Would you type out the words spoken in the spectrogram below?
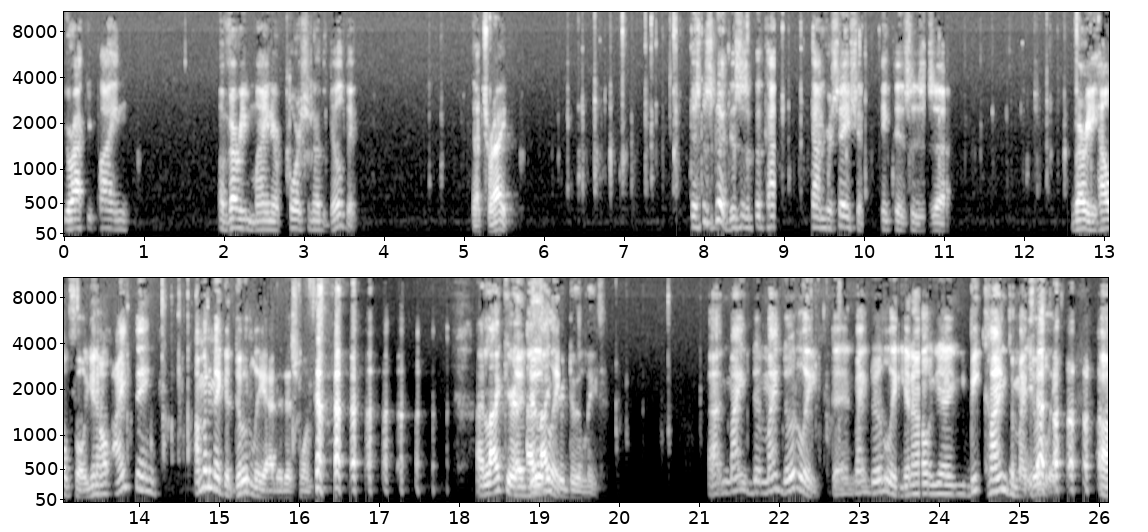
you're occupying a very minor portion of the building. That's right. This is good. This is a good conversation. I think this is uh, very helpful. You know, I think I'm going to make a doodly out of this one. I like your I like your doodlies. Uh, my my doodly, my doodly. You know, you, be kind to my doodly. uh,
